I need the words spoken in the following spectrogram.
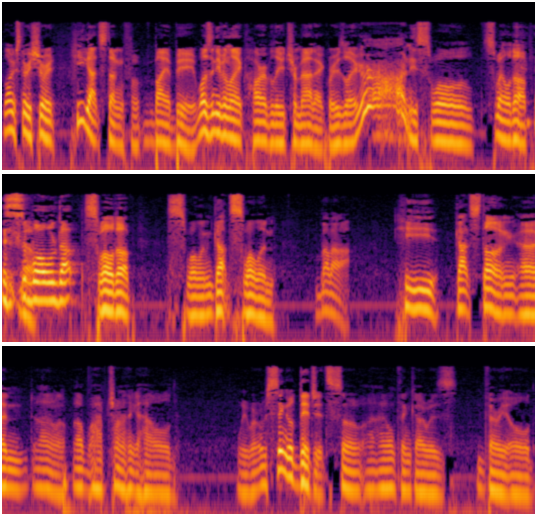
long story short, he got stung f- by a bee. It wasn't even like horribly traumatic, where he was like, "Argh," and he swole, swelled up. Swelled up. swelled up, swollen, got swollen. Blah blah. He got stung, and I don't know. I'm, I'm trying to think of how old we were. It was single digits, so I don't think I was very old.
